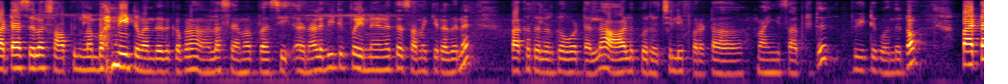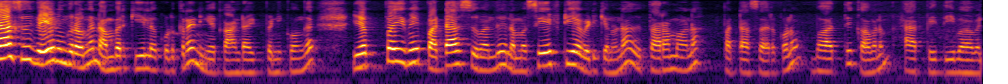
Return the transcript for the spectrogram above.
பட்டாசுலாம் ஷாப்பிங்லாம் பண்ணிட்டு வந்ததுக்கப்புறம் நல்லா செம பசி அதனால் வீட்டுக்கு போய் என்னென்னத்தை சமைக்கிறதுன்னு பக்கத்தில் இருக்க ஹோட்டலில் ஆளுக்கு ஒரு சில்லி பரோட்டா வாங்கி சாப்பிட்டுட்டு வீட்டுக்கு வந்துட்டோம். பட்டாசு வேணுங்கிறவங்க நம்பர் கீழே கொடுக்குறேன். நீங்கள் காண்டாக்ட் பண்ணிக்கோங்க. எப்பயுமே பட்டாசு வந்து நம்ம சேஃப்டியாக வெடிக்கணும்னா அது தரமான பட்டாசாக இருக்கணும். பார்த்து கவனம் ஹாப்பி தீபாவளி.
